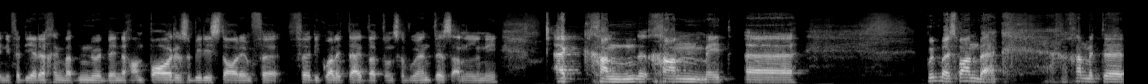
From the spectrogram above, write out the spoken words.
en die verdediging wat nie noodwendig aanpaar is op hierdie stadium vir vir die kwaliteit wat ons gewoond is aan hulle nie. Ek gaan gaan met 'n uh, moet my span back. Ek gaan met 'n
